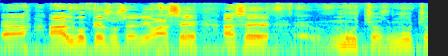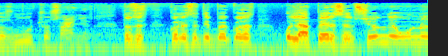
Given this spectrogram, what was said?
a, algo que sucedió hace, hace eh, muchos, muchos, muchos años. Entonces, con este tipo de cosas, la percepción de uno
